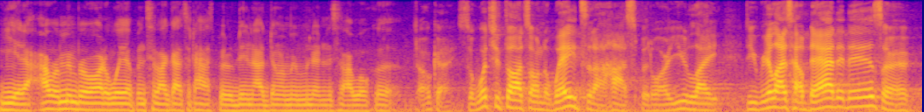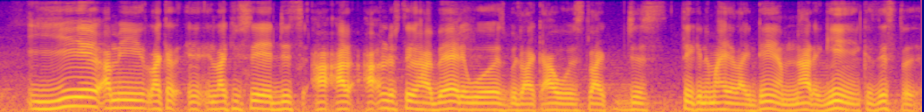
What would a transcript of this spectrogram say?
yeah, I remember all the way up until I got to the hospital. Then I don't remember nothing until I woke up. Okay. So what's your thoughts on the way to the hospital? Are you like, do you realize how bad it is, or? Yeah, I mean, like, and, and like you said, just I, I I understood how bad it was, but like I was like just thinking in my head like, damn, not again, because this the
